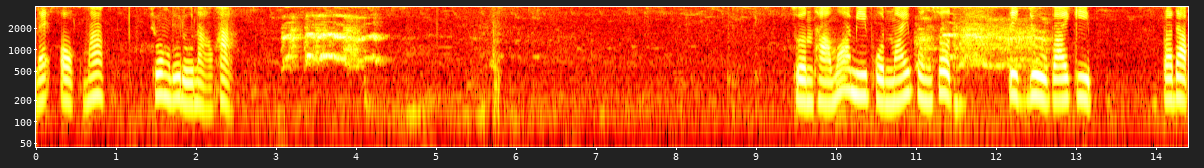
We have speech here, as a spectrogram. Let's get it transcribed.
และออกมากช่วงฤดูหนาวค่ะ ส่วนถามว่ามีผลไหมผลสด ติดอยู่ปลายกีบประดับ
